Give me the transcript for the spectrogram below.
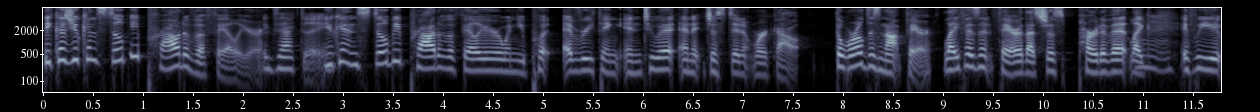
Because you can still be proud of a failure. Exactly. You can still be proud of a failure when you put everything into it and it just didn't work out. The world is not fair. Life isn't fair. That's just part of it. Like, mm. if we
